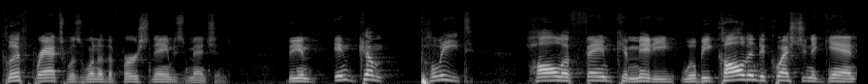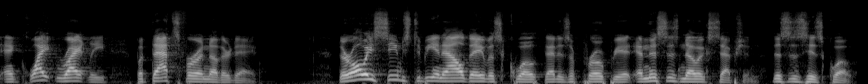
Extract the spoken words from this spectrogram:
Cliff Branch was one of the first names mentioned. The incomplete Hall of Fame committee will be called into question again, and quite rightly, but that's for another day. There always seems to be an Al Davis quote that is appropriate, and this is no exception. This is his quote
